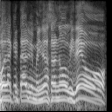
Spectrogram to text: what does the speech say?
Hola, ¿qué tal? Bienvenidos al nuevo video.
